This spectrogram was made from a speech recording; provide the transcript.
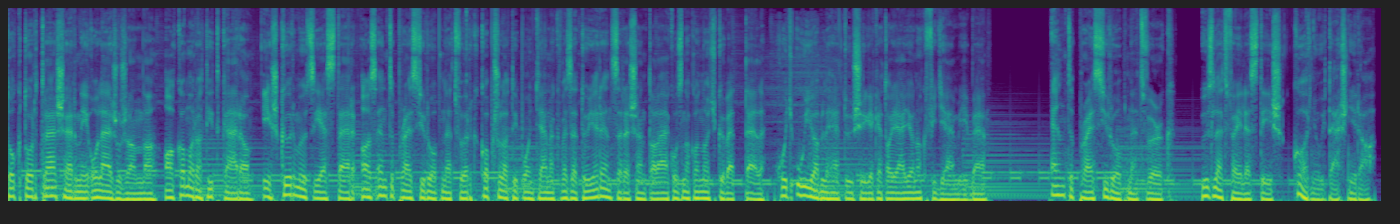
Dr. Tráserné Olá Zsuzsanna, a kamara titkára, és Körmőci Eszter, az Enterprise Europe Network kapcsolati pontjának vezetője rendszeresen találkoznak a nagykövettel, hogy újabb lehetőségeket ajánljanak figyelmébe. Enterprise Europe Network. Üzletfejlesztés karnyújtásnyira.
